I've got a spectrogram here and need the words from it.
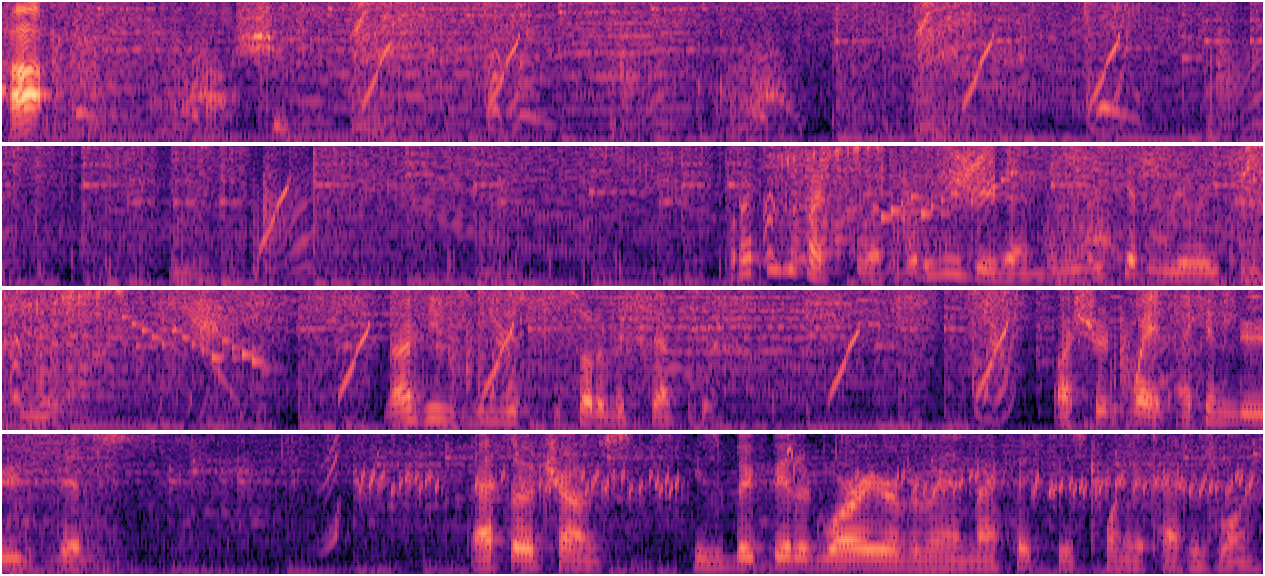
Ah! Oh, shoot. What happens if I flip? What does he do then? Does he just get really confused? No, he's, he just sort of accepts it. I should- wait, I can do this. That's O'Chunks. He's a big bearded warrior of a man. Max HP is 20, attack is 1.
